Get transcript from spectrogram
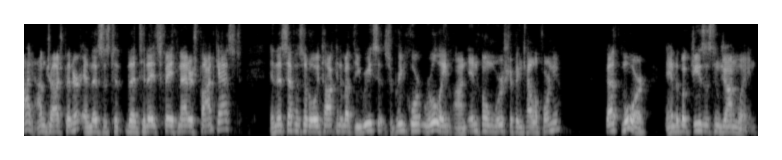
Hi, I'm Josh Benner, and this is t- the Today's Faith Matters podcast. In this episode, we'll be talking about the recent Supreme Court ruling on in home worship in California, Beth Moore, and the book Jesus and John Wayne.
